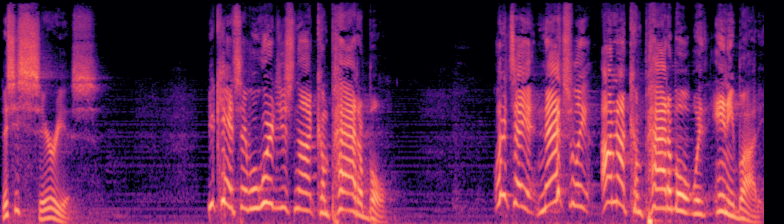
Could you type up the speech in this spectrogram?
This is serious. You can't say, well, we're just not compatible. Let me tell you, naturally, I'm not compatible with anybody.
